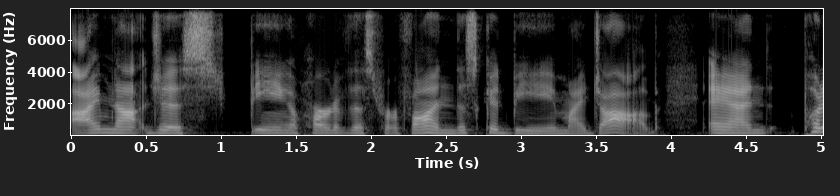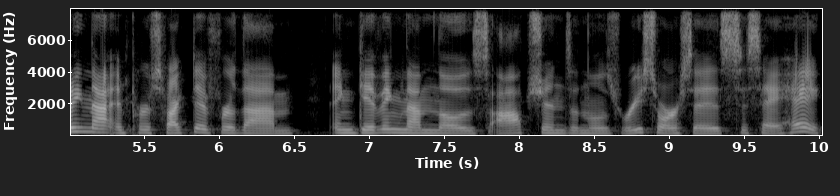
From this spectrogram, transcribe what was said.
i'm not just being a part of this for fun. This could be my job. And putting that in perspective for them and giving them those options and those resources to say hey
